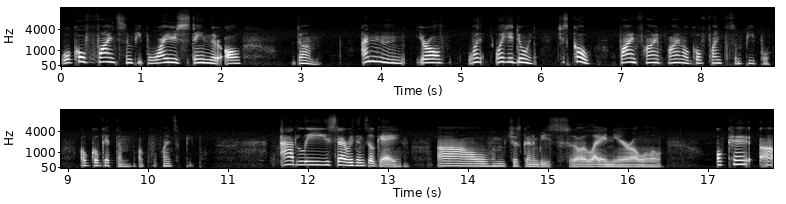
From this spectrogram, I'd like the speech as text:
We'll go find some people. Why are you staying there all dumb? I'm. You're all. What? What are you doing? Just go. Fine, fine, fine. I'll go find some people. I'll go get them. I'll go find some people. At least everything's okay. Oh, I'm just gonna be so laying here all alone. Okay. Uh.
